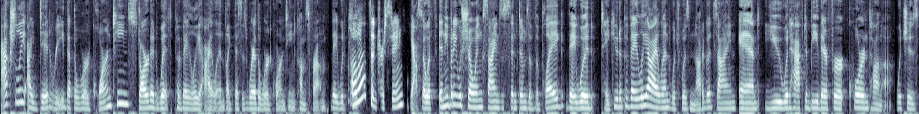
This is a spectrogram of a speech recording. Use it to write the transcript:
actually, I did read that the word quarantine started with Poveglia Island. Like this is where the word quarantine comes from. They would oh, keep, Oh, that's interesting. Yeah, so if anybody was showing signs of symptoms of the plague, they would take you to Poveglia Island, which was not a good sign, and you would have to be there for quarantana, which is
